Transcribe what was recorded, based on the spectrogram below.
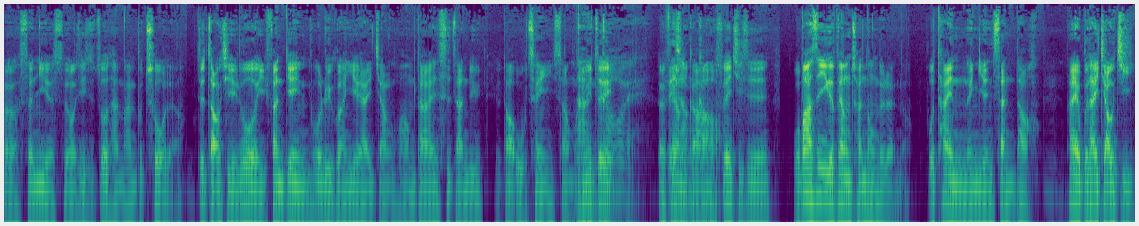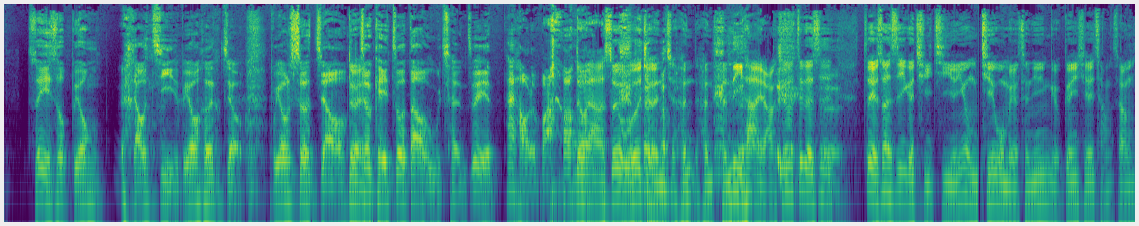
呃，生意的时候其实做的还蛮不错的。就早期如果以饭店或旅馆业来讲的话，我们大概市占率有到五成以上嘛，因为这对非常高。所以其实我爸是一个非常传统的人哦，不太能言善道，他也不太交际，所以说不用交际，不用喝酒，不用社交，对，就可以做到五成，这也太好了吧？对啊，所以我就觉得很 很很厉害啊，就是这个是。这也算是一个奇迹，因为我们其实我们也曾经有跟一些厂商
